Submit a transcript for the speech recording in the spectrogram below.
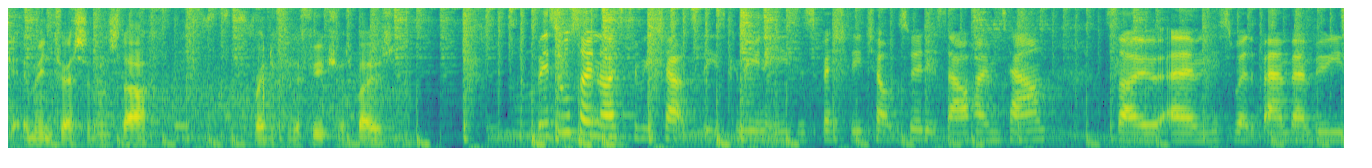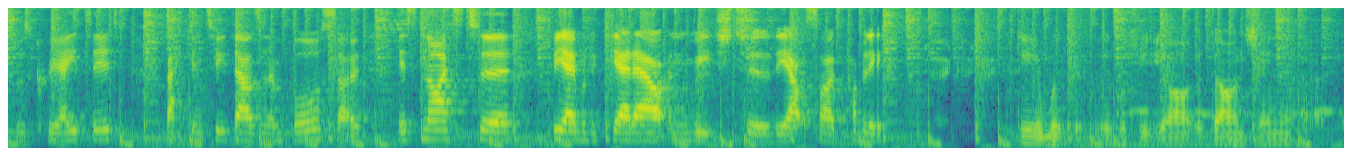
get them interested in stuff, ready for the future I suppose. But it's also nice to reach out to these communities, especially Chelmsford, it's our hometown. So um, this is where the Bam Bam Boogies was created back in 2004. So it's nice to be able to get out and reach to the outside public. Dealing with the graffiti art, the dancing, uh,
